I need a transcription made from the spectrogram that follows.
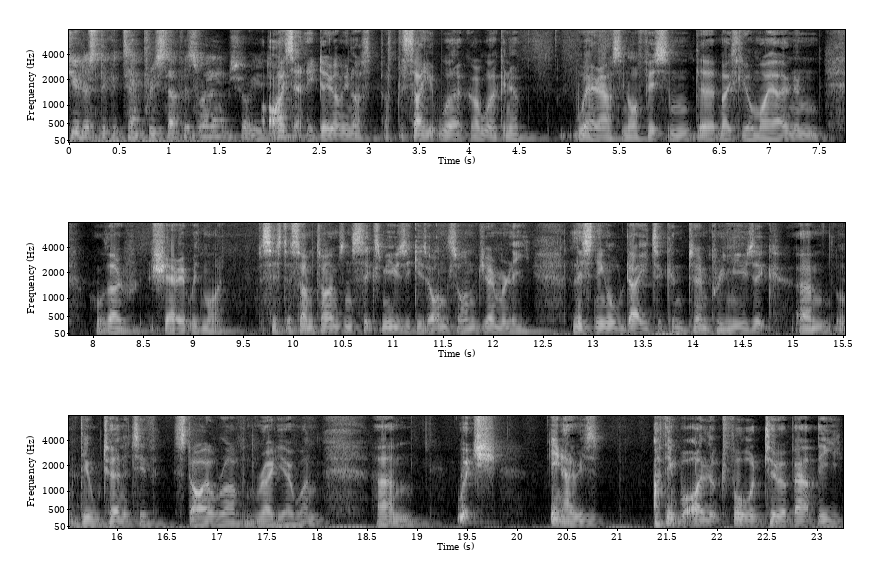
Do you listen to contemporary stuff as well? I'm sure you do. I certainly do. I mean, I have to say, at work, I work in a warehouse and office, and uh, mostly on my own. And although share it with my sister sometimes, and Six Music is on, so I'm generally listening all day to contemporary music, um, the alternative style rather than Radio One, um, which you know is. I think what I looked forward to about the,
